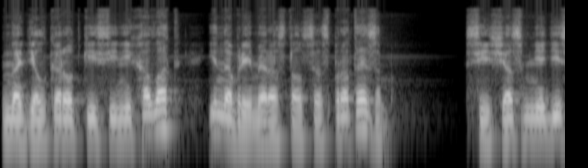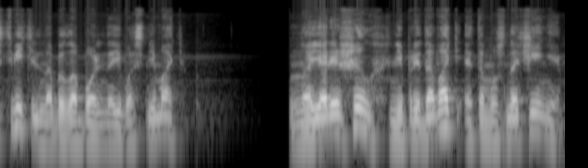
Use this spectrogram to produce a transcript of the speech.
надел короткий синий халат и на время расстался с протезом. Сейчас мне действительно было больно его снимать. Но я решил не придавать этому значения.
